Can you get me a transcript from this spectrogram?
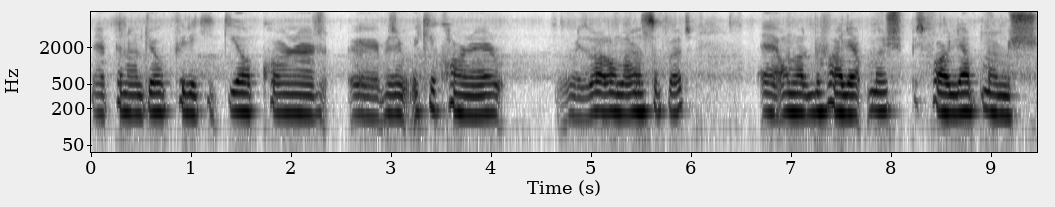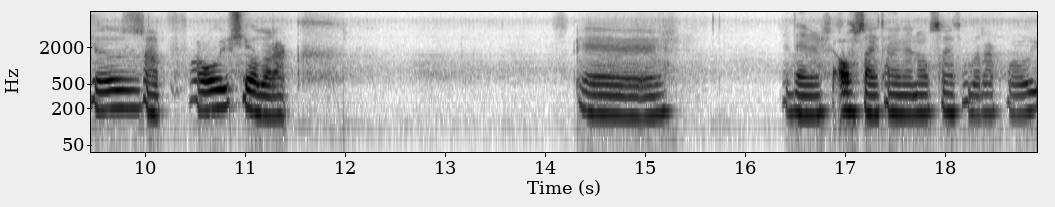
E, penaltı yok. Free kick yok. Corner. e, bizim iki cornerimiz var. Onların sıfır. E, onlar bir faul yapmış. Biz faul yapmamışız. Ha, faul şey olarak. E, ne denir? Offside aynen offside olarak faul.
